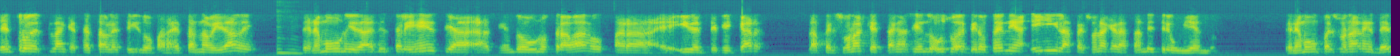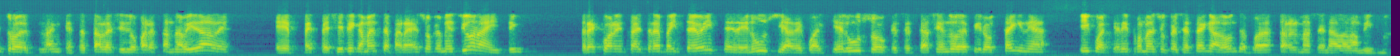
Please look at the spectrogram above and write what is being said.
dentro del plan que está establecido para estas Navidades. Tenemos unidades de inteligencia haciendo unos trabajos para identificar las personas que están haciendo uso de pirotecnia y las personas que la están distribuyendo. Tenemos un personal dentro del plan que está establecido para estas Navidades, específicamente para eso que mencionas, y sí, 343-2020 denuncia de cualquier uso que se esté haciendo de pirotecnia y cualquier información que se tenga donde pueda estar almacenada la misma.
